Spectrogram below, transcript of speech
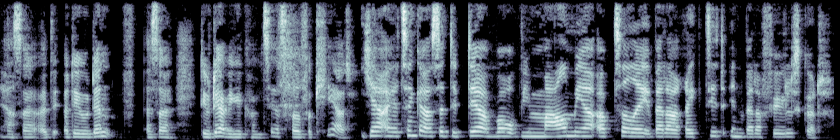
Ja. Altså, og, det og det er jo den, altså, det er jo der, vi kan komme til at træde forkert. ja, og jeg tænker også, at det er der, hvor vi er meget mere optaget af, hvad der er rigtigt, end hvad der føles godt.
